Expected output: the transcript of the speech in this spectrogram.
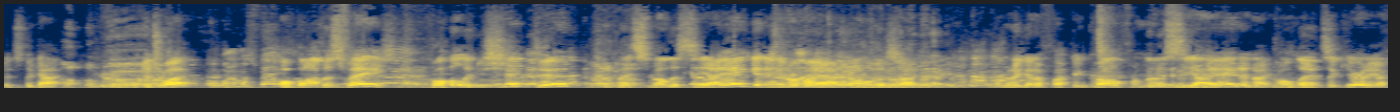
it's the guy. Oh. It's what? Obama's face. Obama's face. Holy shit, dude! I smell the CIA getting in on my act all of a sudden. I'm gonna get a fucking call from the CIA tonight, Homeland Security. I,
